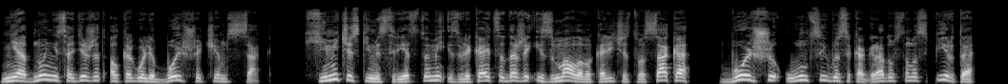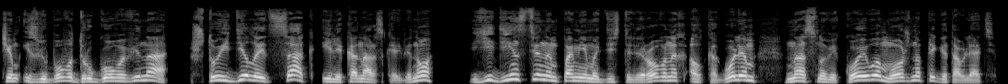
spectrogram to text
ни одно не содержит алкоголя больше, чем сак. Химическими средствами извлекается даже из малого количества сака больше унций высокоградусного спирта, чем из любого другого вина, что и делает сак или канарское вино единственным помимо дистиллированных алкоголем, на основе коего можно приготовлять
